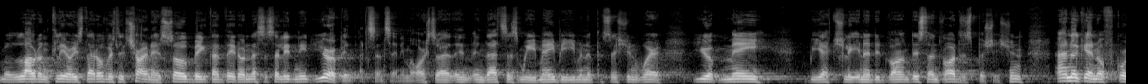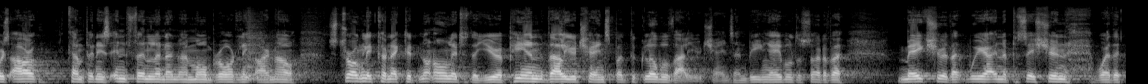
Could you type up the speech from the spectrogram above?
loud and clear is that obviously China is so big that they don't necessarily need Europe in that sense anymore. So in, in that sense, we may be even in a position where Europe may be actually in a disadvantaged position. And again, of course, our companies in Finland and more broadly are now strongly connected not only to the European value chains, but the global value chains, and being able to sort of uh, make sure that we are in a position where the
